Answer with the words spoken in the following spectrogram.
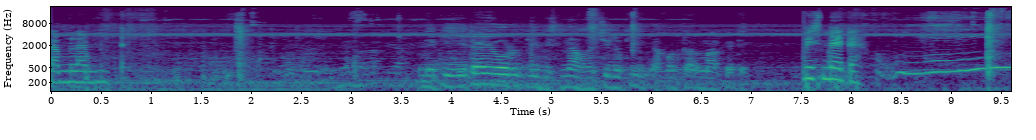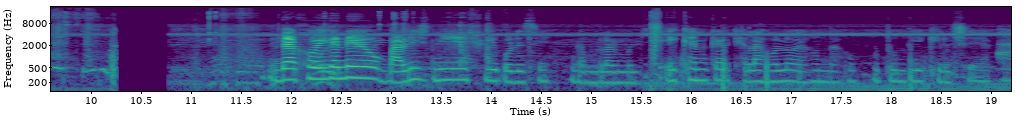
গামলার মধ্যে। দেখি এটাই ওর কি বিছনা হয়েছিল কি এখনকার মার্কেটে বিছনা এটা দেখো, এখানে বালিশ নিয়ে শুয়ে পড়েছে গামলার মধ্যে। এখানকার খেলা হলো, এখন দেখো পুতুল দিয়ে খেলছে এখন।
